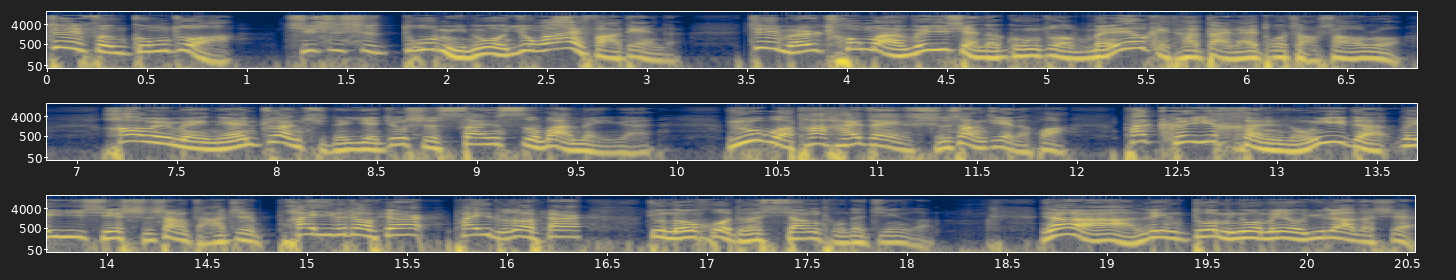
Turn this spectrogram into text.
这份工作啊，其实是多米诺用爱发电的。这门充满危险的工作没有给他带来多少收入，哈维每年赚取的也就是三四万美元。如果他还在时尚界的话，他可以很容易的为一些时尚杂志拍一个照片，拍一组照片就能获得相同的金额。然而啊，令多米诺没有预料的是，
